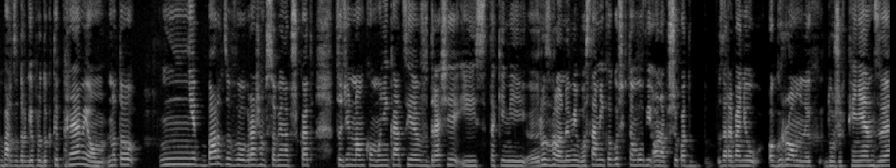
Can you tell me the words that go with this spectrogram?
bardzo drogie produkty premium, no to nie bardzo wyobrażam sobie na przykład codzienną komunikację w dresie i z takimi rozwalonymi włosami kogoś, kto mówi o na przykład zarabianiu ogromnych, dużych pieniędzy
